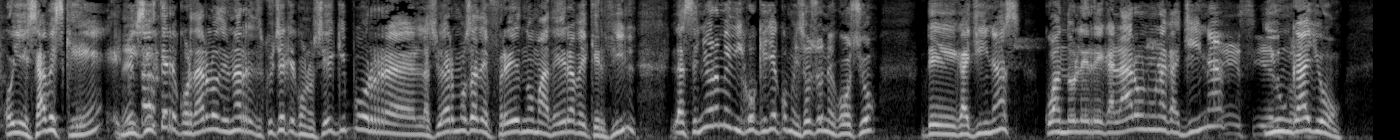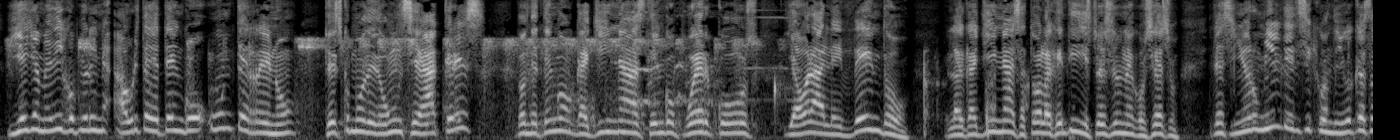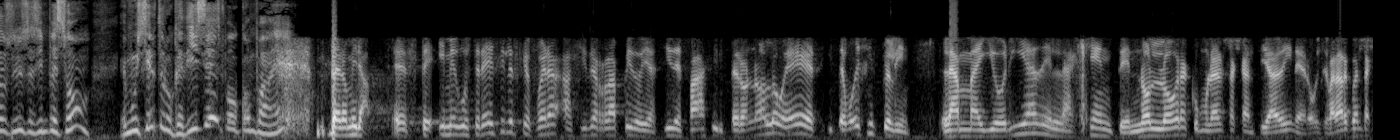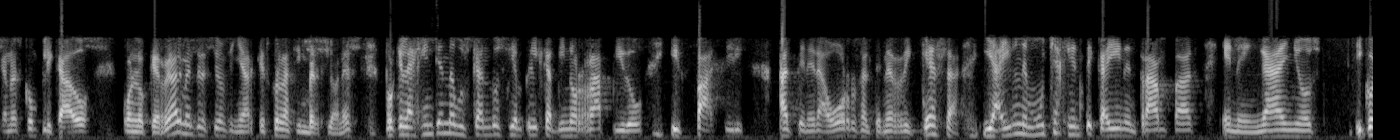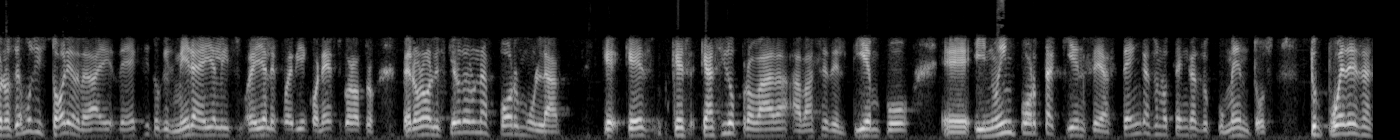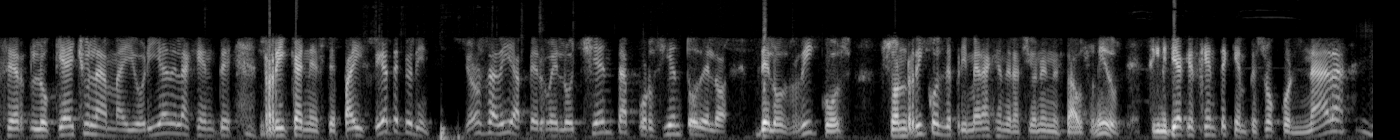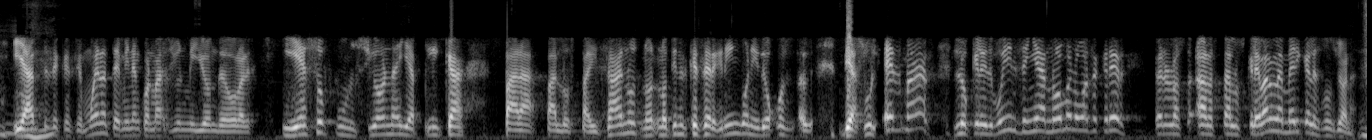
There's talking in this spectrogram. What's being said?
Oye, ¿sabes qué? Me hiciste recordar lo de una escucha que conocí aquí por eh, la ciudad hermosa de Fresno, Madera, Beckerfield. La señora me dijo que ella comenzó su negocio de gallinas cuando le regalaron una gallina y un gallo. Y ella me dijo, Piolín, ahorita ya tengo un terreno que es como de 11 acres, donde tengo gallinas, tengo puercos, y ahora le vendo las gallinas a toda la gente y estoy haciendo un negociazo. La señora humilde dice que cuando llegó acá a Estados Unidos así empezó. Es muy cierto lo que dices, po, compa, ¿eh? Pero mira, este, y me gustaría decirles que fuera así de rápido y así de fácil, pero no lo es. Y te voy a decir, Piolín, la mayoría de la gente no logra acumular esa cantidad de dinero y se van a dar cuenta que no es complicado con lo que realmente les quiero enseñar, que es con las inversiones, porque la gente anda buscando siempre el camino rápido y fácil al tener ahorros, al tener riqueza. Y ahí donde mucha gente cae en trampas, en engaños, y conocemos historias, ¿verdad?, de, éxito, que mira, ella le, ella le fue bien con esto y con otro. Pero no, les quiero dar una fórmula que, que, es, que, es- que ha sido probada a base del tiempo eh, y no importa quién seas, tengas o no tengas documentos, tú puedes hacer lo que ha hecho la mayoría de la gente rica en este país. Fíjate, Piolín, yo no sabía, pero el 80% de, lo- de los ricos son ricos de primera generación en Estados Unidos. Significa que es gente que empezó con nada y antes de que se mueran terminan con más de un millón de dólares. Y eso funciona y aplica para, para los paisanos. No, no tienes que ser gringo ni de ojos eh, de azul. Es más, lo que les voy a enseñar, no me lo vas a creer, pero los- hasta los que le van a la América les funciona.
